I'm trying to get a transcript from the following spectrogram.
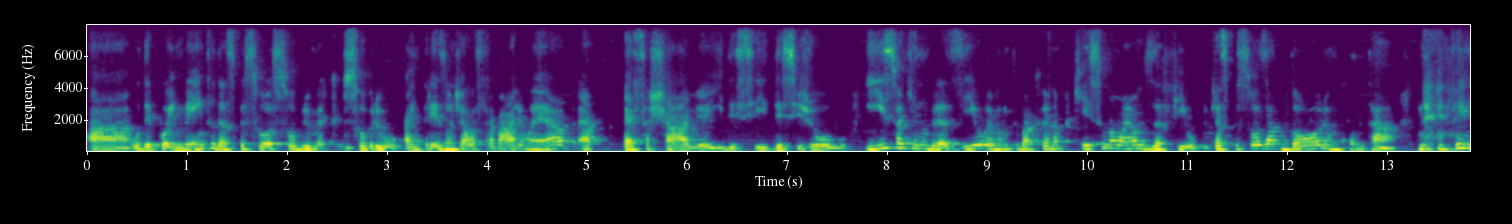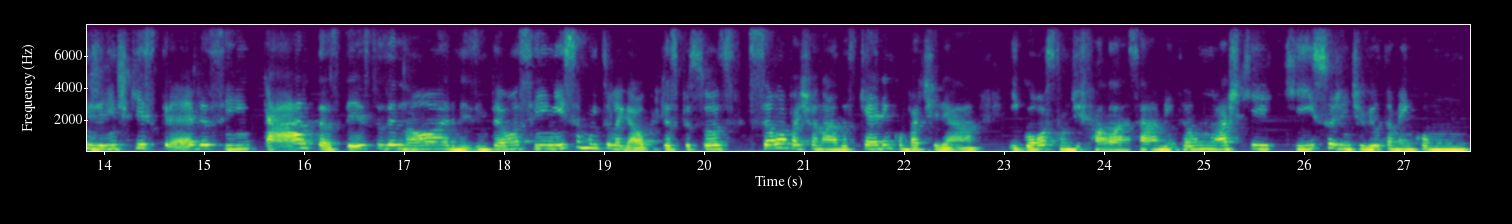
a, o depoimento das pessoas sobre, o, sobre o, a empresa onde elas trabalham é a, a peça-chave aí desse, desse jogo. E isso aqui no Brasil é muito bacana porque isso não é um desafio, porque as pessoas adoram contar. Tem gente que escreve assim cartas, textos enormes. Então, assim, isso é muito legal porque as pessoas são apaixonadas, querem compartilhar e gostam de falar, sabe? Então, acho que, que isso a gente viu também como um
